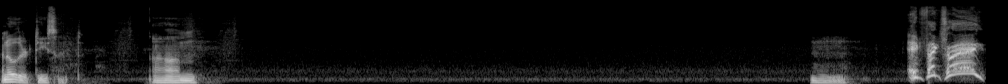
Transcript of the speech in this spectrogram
I know they're decent. Um Hmm. Infantry!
